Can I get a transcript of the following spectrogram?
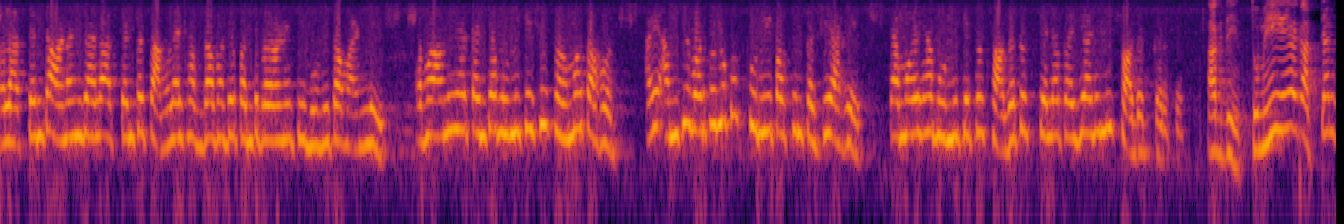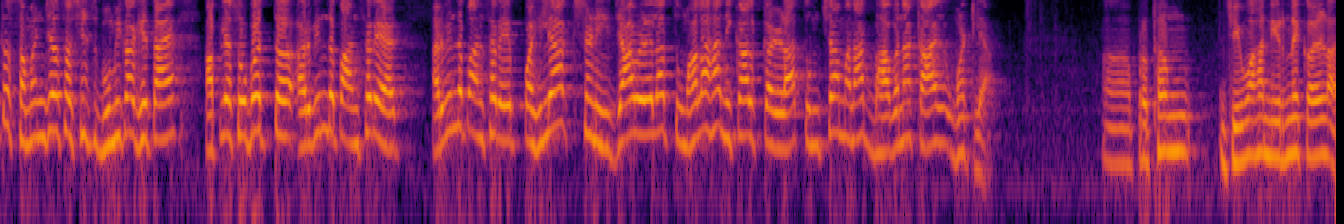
मला अत्यंत आनंद झाला अत्यंत चांगल्या शब्दामध्ये पंतप्रधानांनी ती भूमिका मांडली. त्यामुळे आम्ही त्यांच्या भूमिकेशी सहमत आहोत. आणि आमची वर्तणूकच पूर्वीपासून तशी आहे. त्यामुळे ह्या भूमिकेचं स्वागतच केलं पाहिजे आणि मी स्वागत करते. अगदी. तुम्ही एक अत्यंत समंजस अशीच भूमिका घेताय. आपल्यासोबत अरविंद पानसरे आहेत. अरविंद पानसरे पहिल्या क्षणी ज्या वेळेला तुम्हाला हा निकाल कळला तुमच्या मनात भावना काय म्हटल्या प्रथम जेव्हा हा निर्णय कळला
